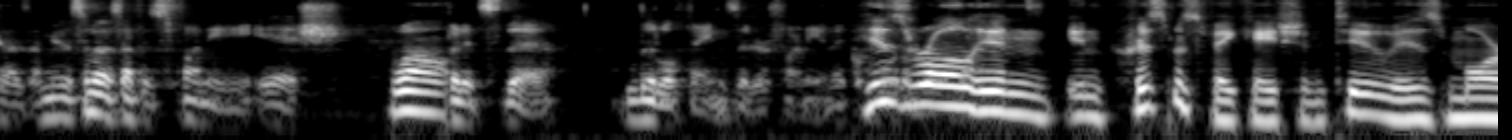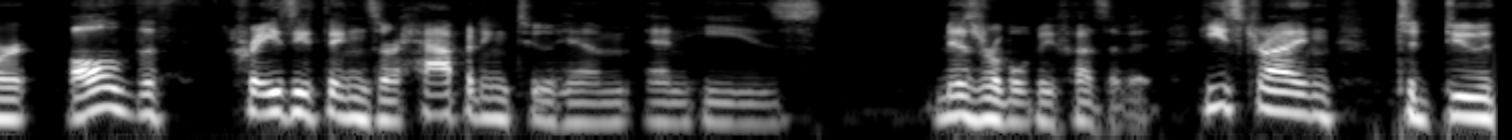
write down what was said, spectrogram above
does I mean some of the stuff is funny ish, Well, but it's the little things that are funny. And the his role in in Christmas Vacation too is more all the th- crazy things are happening to him and he's miserable because of it. He's trying to do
